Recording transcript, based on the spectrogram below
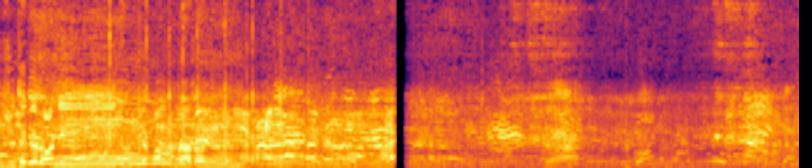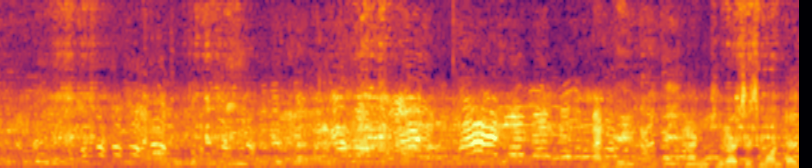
ইজু থেকে রনি ধরতে পারল না রনি নানকি ভার্সেস মন্টাই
